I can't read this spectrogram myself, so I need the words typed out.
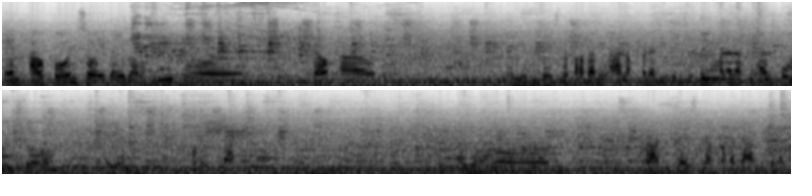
And Alfonso, iba-ibang flavor. Shout out. Ayun guys, napakadaming alak pala dito. Ito yung malalaking Alfonso. Ayan, kulay black. Ayan. Grabe guys, napakadami talaga.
